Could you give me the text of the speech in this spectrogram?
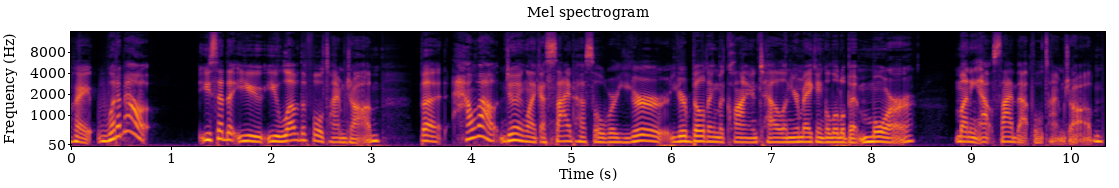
Okay. What about you said that you you love the full time job. But how about doing like a side hustle where you're you're building the clientele and you're making a little bit more money outside that full time job?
